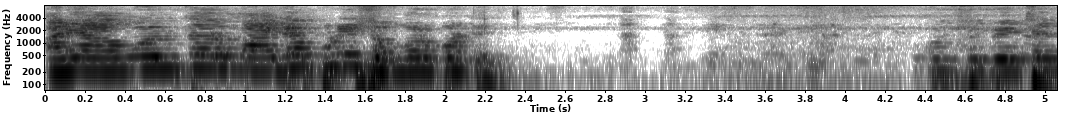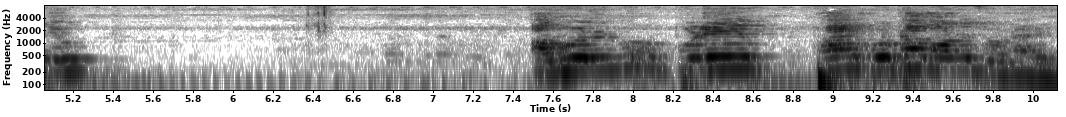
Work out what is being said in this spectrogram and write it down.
आणि अमोल तर माझ्या पुढे शंभर पट आहे. शुभेच्छा देऊ. अमोल पुढे फार मोठा माणूस होणार आहे.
